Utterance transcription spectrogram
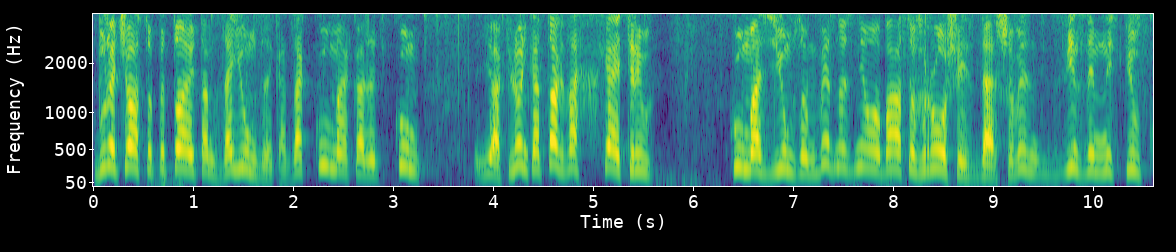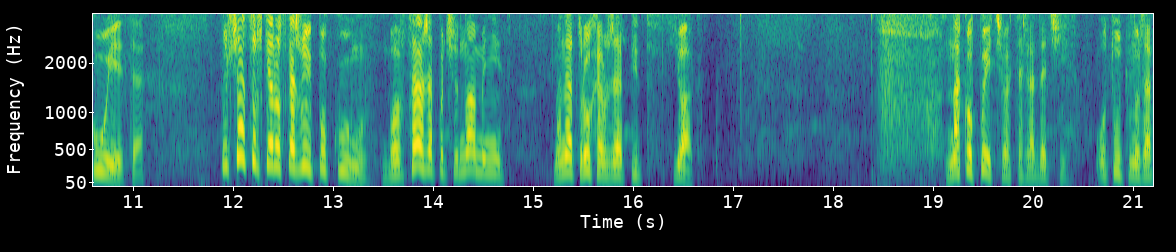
Дуже часто питають там за юмзика, за кума, кажуть, кум. Як? Льонька так захейтрив кума з юмзом. Видно, з нього багато грошей здер, що він з ним не спілкується. Ну, зараз трошки розкажу і по куму, бо це вже починає мені, мене трохи вже під як? Накопичуватися глядачі. Отут воно вже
